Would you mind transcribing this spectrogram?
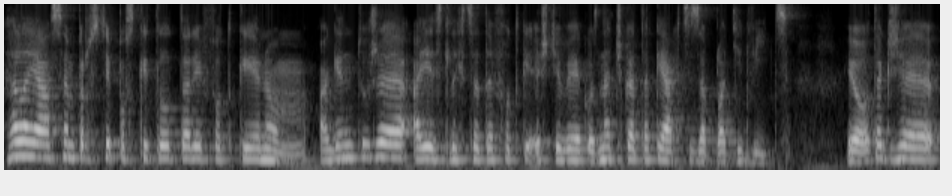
hele, já jsem prostě poskytl tady fotky jenom agentuře a jestli chcete fotky ještě vy jako značka, tak já chci zaplatit víc. Jo, takže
